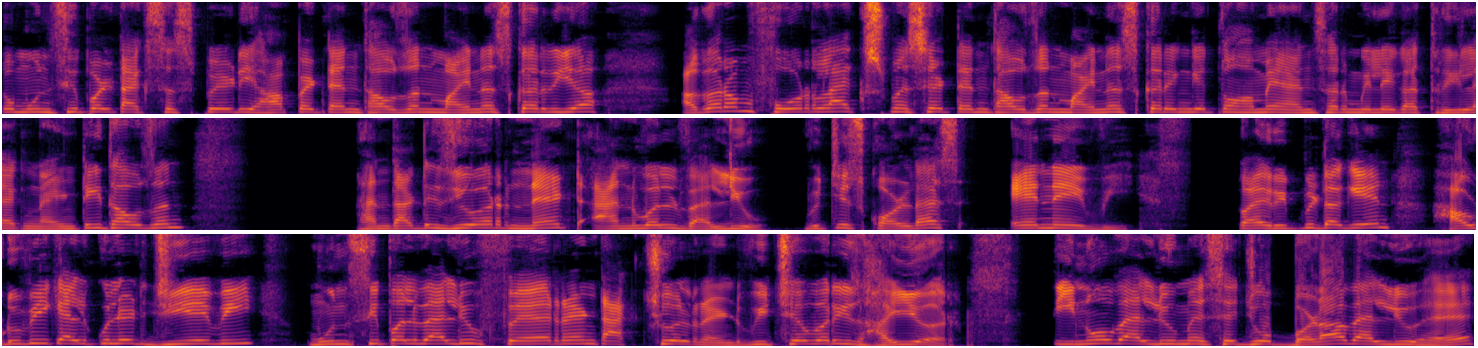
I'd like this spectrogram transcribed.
तो म्यूनसिपल टैक्सेस पेड यहाँ पे टेन थाउज़ेंड माइनस कर दिया. अगर हम फोर लैक्स में से टेन थाउज़ेंड माइनस करेंगे तो हमें आंसर मिलेगा three lakh ninety thousand and that is your net annual value which is called as N A V तो I repeat again how do we calculate GAV municipal value fair rent actual rent whichever is higher तीनों वैल्यू में से जो बड़ा वैल्यू है,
